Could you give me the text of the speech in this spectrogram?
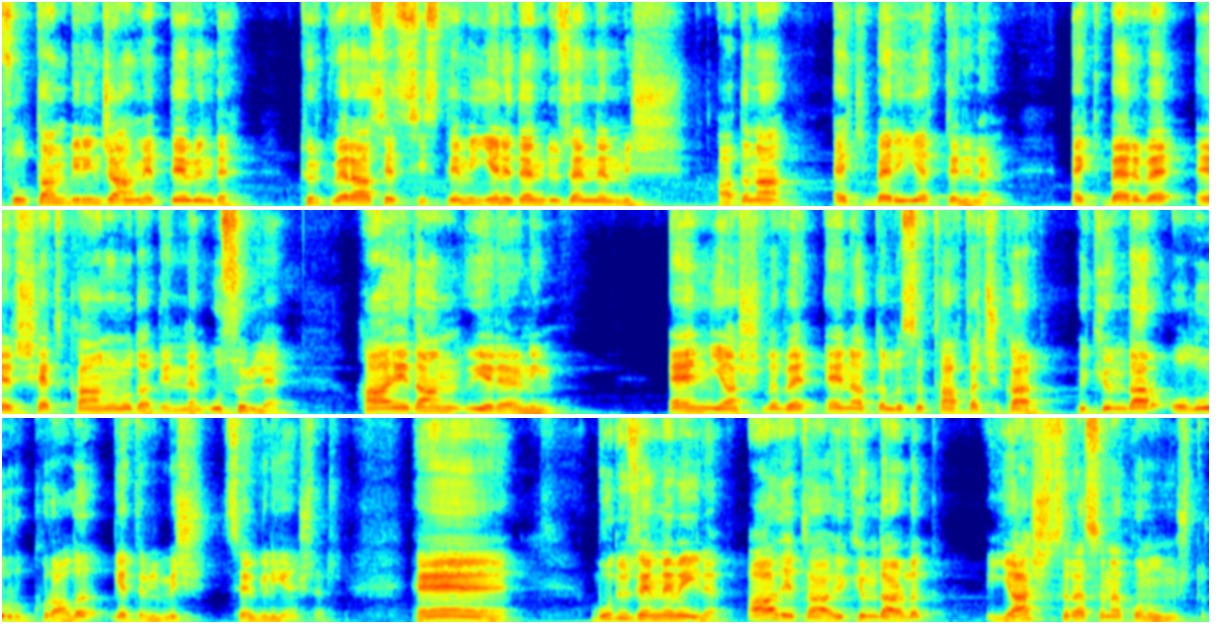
Sultan 1. Ahmet devrinde Türk veraset sistemi yeniden düzenlenmiş. Adına ekberiyet denilen, ekber ve erşet kanunu da denilen usulle hanedan üyelerinin en yaşlı ve en akıllısı tahta çıkar, hükümdar olur kuralı getirilmiş sevgili gençler. He, bu düzenleme ile adeta hükümdarlık yaş sırasına konulmuştur.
